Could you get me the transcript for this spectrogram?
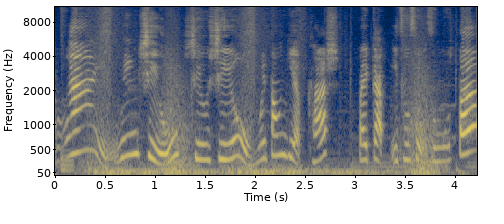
ขับง่าย วิ่งฉิว ชิวๆ ไม่ต้องเหยียบคลัช ไปกับ Isuzu Smooter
